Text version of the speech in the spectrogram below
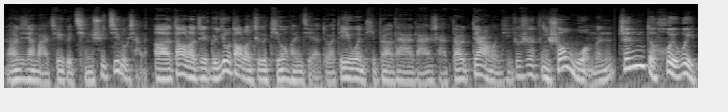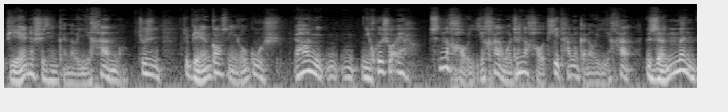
然后就想把这个情绪记录下来啊。到了这个又到了这个提问环节，对吧？第一个问题不知道大家答案是啥。到第二个问题就是，你说我们真的会为别人的事情感到遗憾吗？就是就别人告诉你一个故事，然后你你你你会说，哎呀。真的好遗憾，我真的好替他们感到遗憾。人们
